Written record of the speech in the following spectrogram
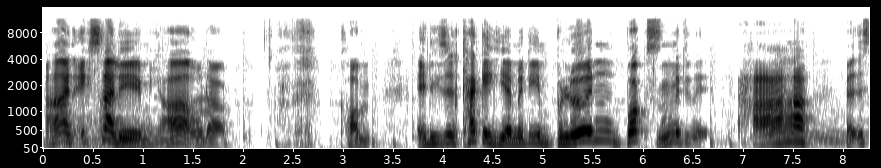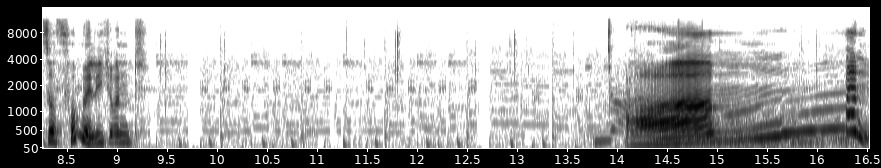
Ah, ein Extra-Leben. Ja, oder... Ach, komm. Ey, diese Kacke hier mit den blöden Boxen, mit den... Ah, das ist so fummelig und... Oh, Mann.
